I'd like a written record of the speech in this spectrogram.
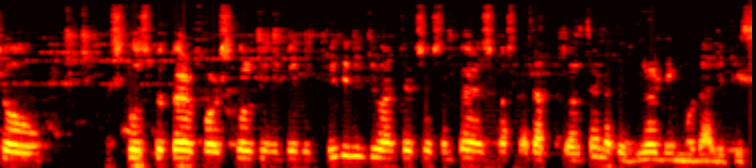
So, schools prepare for school 2020-2021, teachers and parents must adapt to alternative learning modalities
